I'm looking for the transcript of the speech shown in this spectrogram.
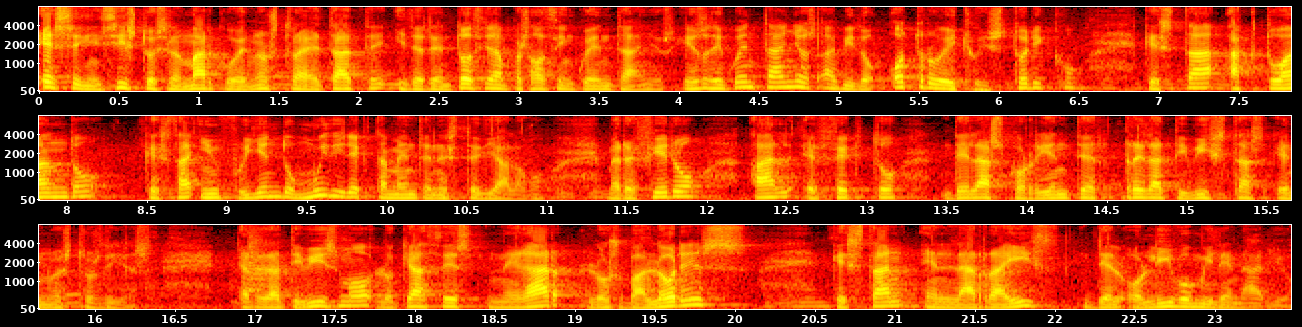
Ese, insisto, es el marco de nuestra etate y desde entonces han pasado 50 años. Y en esos 50 años ha habido otro hecho histórico que está actuando, que está influyendo muy directamente en este diálogo. Me refiero al efecto de las corrientes relativistas en nuestros días. El relativismo lo que hace es negar los valores que están en la raíz del olivo milenario,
